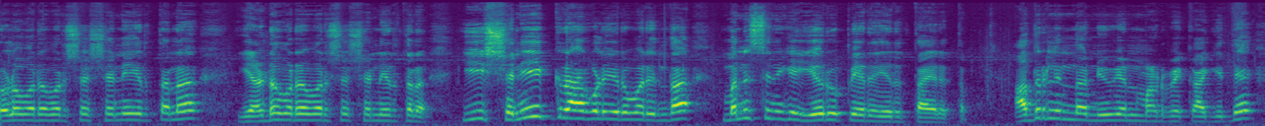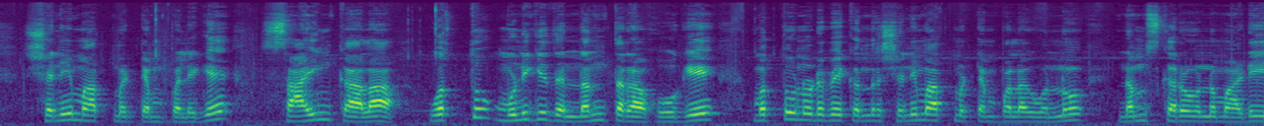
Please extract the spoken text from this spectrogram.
ಏಳುವರೆ ವರ್ಷ ಶನಿ ಇರ್ತಾನೆ, ಎರಡೂವರೆ ವರ್ಷ ಶನಿ ಇರ್ತಾನೆ. ಈ ಶನಿ ಗ್ರಹಗಳು ಇರುವರಿಂದ ಮನಸ್ಸಿನಿಗೆ ಏರುಪೇರು ಇರ್ತಾ ಇರುತ್ತೆ. ಅದರಿಂದ ನೀವೇನು ಮಾಡಬೇಕಾಗಿದೆ? ಶನಿ ಮಹಾತ್ಮ ಟೆಂಪಲಿಗೆ ಸಾಯಂಕಾಲ ಒತ್ತು ಮುಳುಗಿದ ನಂತರ ಹೋಗಿ ಮತ್ತು ನೋಡಬೇಕಂದ್ರೆ ಶನಿ ಮಹಾತ್ಮ ಟೆಂಪಲವನ್ನು ನಮಸ್ಕಾರವನ್ನು ಮಾಡಿ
